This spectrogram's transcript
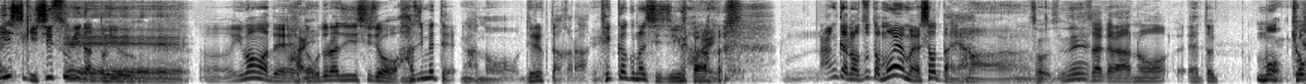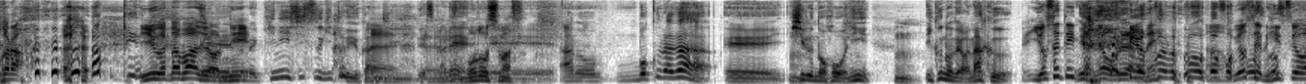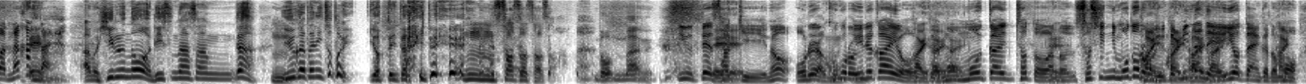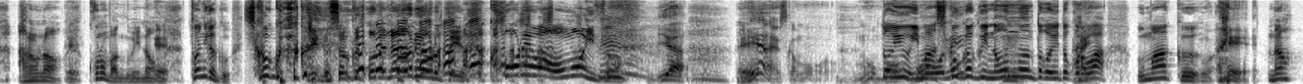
意識しすぎだという、今まではい。の「オドラジ」史上初めて、あのディレクターから的確な指示が、なんかのずっとモヤモヤしとったんや。まあ、そうですね。だからあのえっともう今日から。夕方バージョンに、えーとね気にしすぎという感じですかね。えー戻します。えーあの僕らが、えー昼の方に行くのではなく、寄せていったよね俺らがね。寄せる必要はなかったんや。えー。あの昼のリスナーさんが夕方にちょっと寄っていただいて、うん、そうそうそうそう。う んどん。な言うてさっきの俺ら心入れ替えようってもうもう一回ちょっとあのええ初心に戻ろう言うてはいみんなで言おったんやけどはい。もあののええ。この番組のええ。とにかく四国学院の食堂で流れおるっていう。これは重いぞ。いや、ええやないですかもう。もうという今ね。四国学院のうんぬんとこいうところはうまくええ。な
